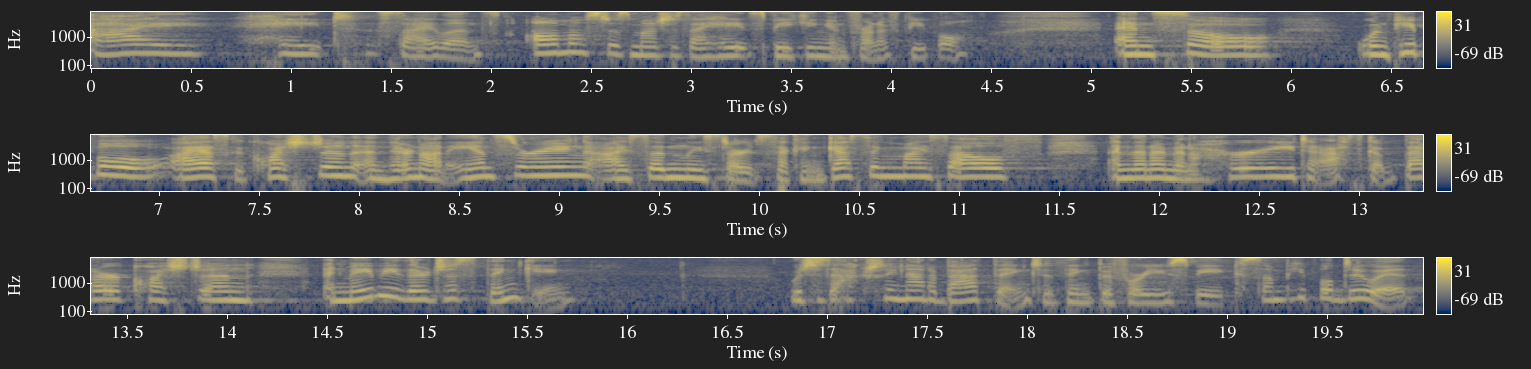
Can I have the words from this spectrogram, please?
I hate silence almost as much as I hate speaking in front of people. And so when people, I ask a question and they're not answering, I suddenly start second guessing myself, and then I'm in a hurry to ask a better question, and maybe they're just thinking, which is actually not a bad thing to think before you speak. Some people do it.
